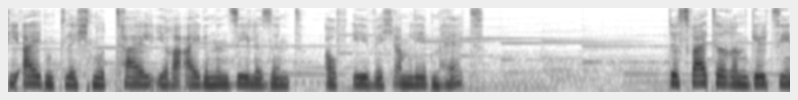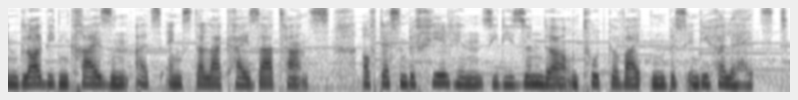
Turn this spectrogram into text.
die eigentlich nur Teil ihrer eigenen Seele sind, auf ewig am Leben hält. Des Weiteren gilt sie in gläubigen Kreisen als engster Lakai Satans, auf dessen Befehl hin sie die Sünder und Todgeweihten bis in die Hölle hetzt.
